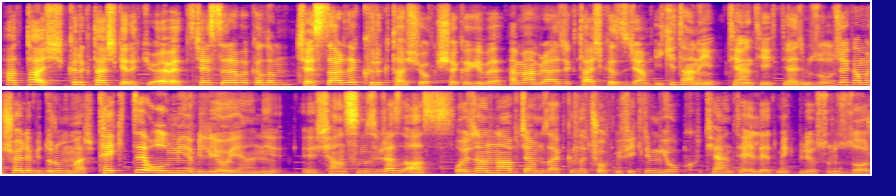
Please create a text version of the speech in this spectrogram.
Ha taş. Kırık taş gerekiyor. Evet. Chestlere bakalım. Chestlerde kırık taş yok. Şaka gibi. Hemen birazcık taş kazacağım. İki tane TNT ihtiyacımız olacak ama şöyle bir durum var. Tekte olmayabiliyor yani. E, şansımız biraz az. O yüzden ne yapacağımız hakkında çok bir fikrim yok. TNT elde etmek biliyorsunuz zor.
